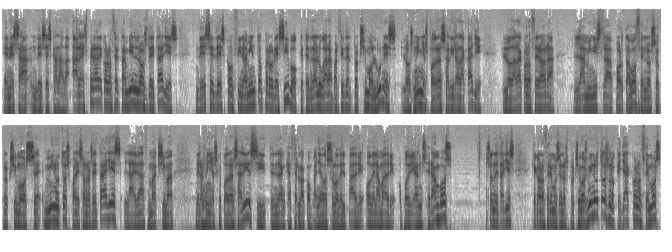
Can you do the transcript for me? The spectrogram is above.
en esa desescalada. A la espera de conocer también los detalles de ese desconfinamiento progresivo que tendrá lugar a partir del próximo lunes. Los niños podrán salir a la calle. Lo dará a conocer ahora la ministra portavoz en los próximos eh, minutos cuáles son los detalles, la edad máxima de los niños que podrán salir, si tendrán que hacerlo acompañados solo del padre o de la madre o podrían ser ambos. Son detalles que conoceremos en los próximos minutos. Lo que ya conocemos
